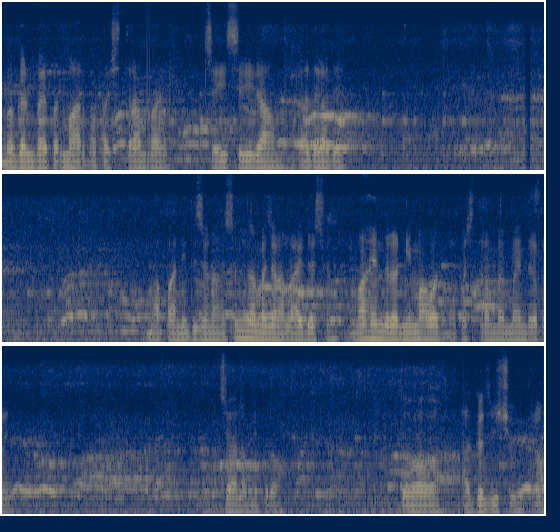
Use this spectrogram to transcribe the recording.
મગનભાઈ પરમાર, બાપા સીતરામભાઈ, જય શ્રી રામ રાધે રાધે. બાપાની ધજાના સુંદર મજાના લાવી દેશે મહેન્દ્ર નિમાવત, બાપા સીતરામભાઈ, મહેન્દ્રભાઈ. ચાલો મિત્રો. તો આગળ જઈશું મિત્રો.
